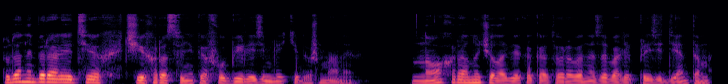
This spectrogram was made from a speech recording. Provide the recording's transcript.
Туда набирали тех, чьих родственников убили земляки-душманы. Но охрану человека, которого называли президентом,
